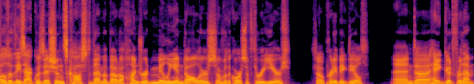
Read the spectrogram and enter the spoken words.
Both of these acquisitions cost them about $100 million over the course of three years, so pretty big deals. And uh, hey, good for them.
